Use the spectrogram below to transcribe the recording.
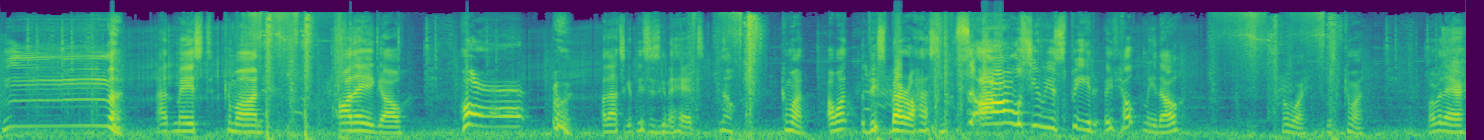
Mm, that missed. Come on. Oh, there you go. Oh, that's good. This is to hit. No. Come on. I want... This barrel has some... Oh, serious speed. It helped me, though. Oh, boy. Just, come on. Over there.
